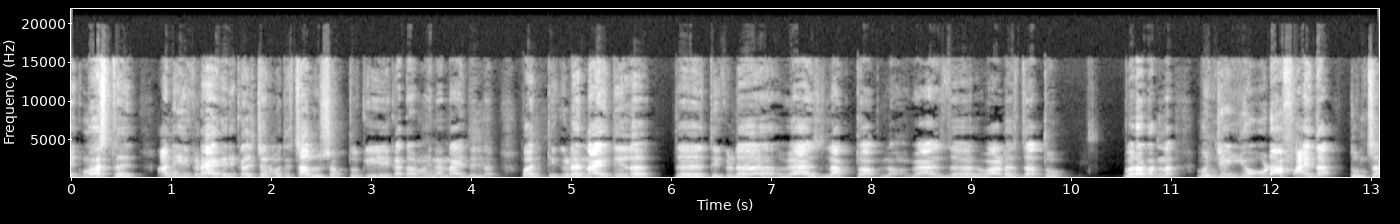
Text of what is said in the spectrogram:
एक मस्त आहे. आणि इकडे ऍग्रिकल्चरमध्ये चालू शकतो की एखादा महिना नाही दिला. पण तिकडं नाही दिलं तर तिकडं व्याज लागतो आपला. व्याजदर वाढत जातो. बरोबर ना? म्हणजे एवढा फायदा तुमचा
